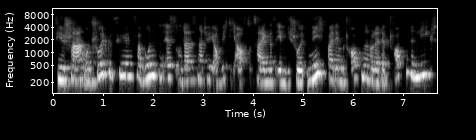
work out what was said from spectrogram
viel Scham und Schuldgefühlen verbunden ist. Und das ist natürlich auch wichtig aufzuzeigen, dass eben die Schuld nicht bei dem Betroffenen oder der Betroffenen liegt,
